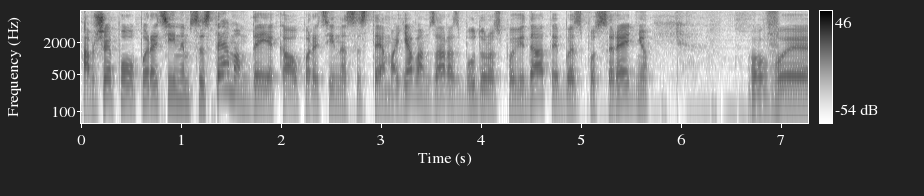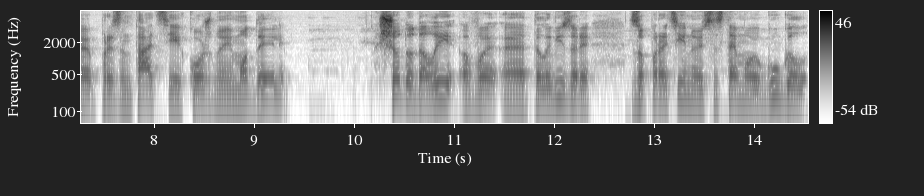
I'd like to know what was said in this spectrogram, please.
А вже по операційним системам, деяка операційна система, я вам зараз буду розповідати безпосередньо в презентації кожної моделі. Що додали в е, телевізори з операційною системою Google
